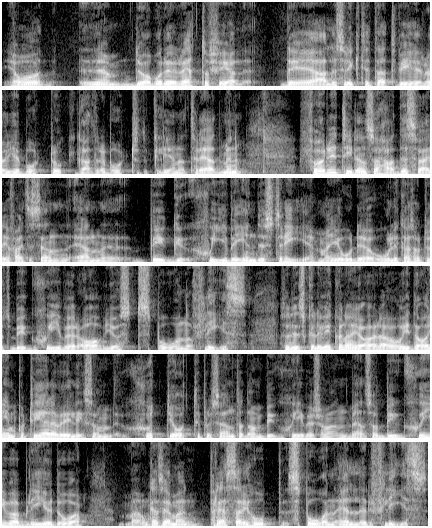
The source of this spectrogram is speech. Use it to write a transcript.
Ja, eh, du har både rätt och fel. Det är alldeles riktigt att vi röjer bort och gallrar bort klena träd. Men Förr i tiden så hade Sverige faktiskt en, en byggskiveindustri. Man gjorde olika sorters byggskivor av just spån och flis. Så det skulle vi kunna göra. Och idag importerar vi liksom 70-80% av de byggskivor som används. Och byggskiva blir ju då, man kan säga man pressar ihop spån eller flis.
